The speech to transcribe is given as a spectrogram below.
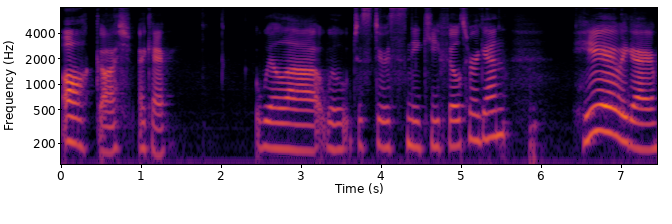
Oh gosh. Okay. We'll uh, we'll just do a sneaky filter again. Here we go.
